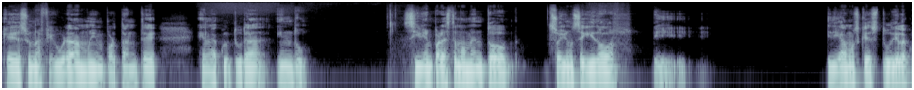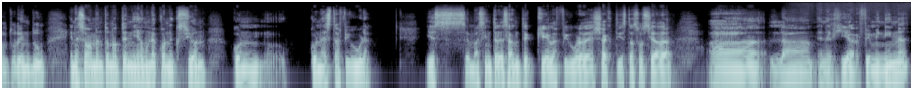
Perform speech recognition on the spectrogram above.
que es una figura muy importante en la cultura hindú. Si bien para este momento soy un seguidor y, y digamos que estudio la cultura hindú, en ese momento no tenía una conexión con, con esta figura. Y es más interesante que la figura de Shakti está asociada a la energía femenina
